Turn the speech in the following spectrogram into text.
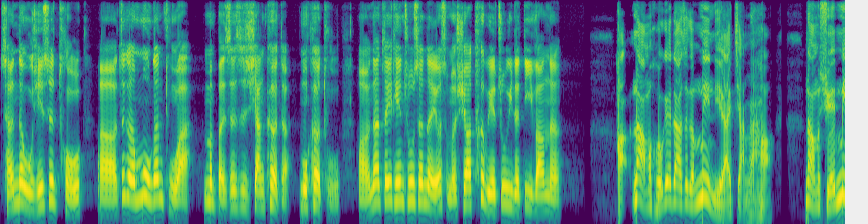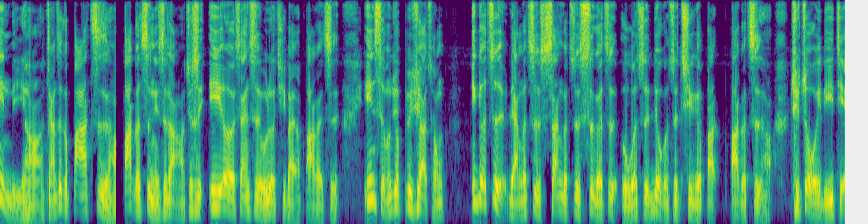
辰的五行是土，呃，这个木跟土啊，它们本身是相克的，木克土，哦，那这一天出生的有什么需要特别注意的地方呢？好，那我们回归到这个命理来讲了哈，那我们学命理哈，讲这个八字哈，八个字你知道哈，就是一二三四五六七八有八个字，因此我们就必须要从。一个字、两个字、三个字、四个字、五个字、六个字、七个八八个字哈，去作为理解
